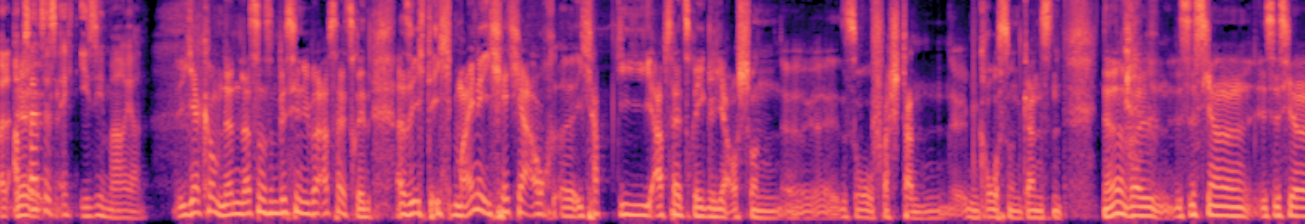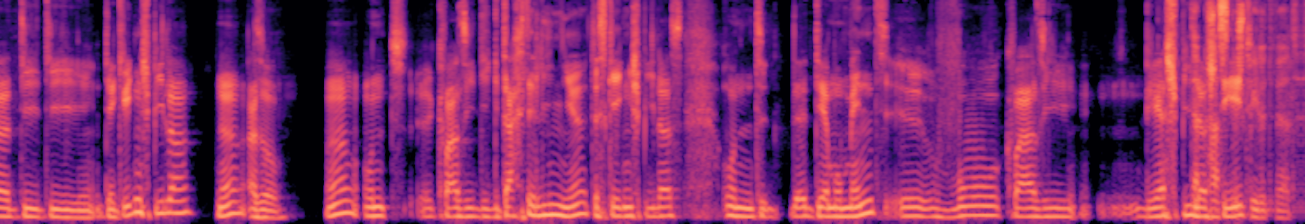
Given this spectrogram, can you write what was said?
Weil Abseits Ja. ist echt easy, Marian. ja, komm, dann lass uns ein bisschen über Abseits reden. Also ich, ich meine, ich hätte ja auch, äh, ich habe die Abseitsregel ja auch schon äh, so verstanden im Großen und Ganzen, ne, weil es ist ja, es ist ja die die der Gegenspieler, ne, also und äh, quasi die gedachte Linie des Gegenspielers und der Moment, äh, wo quasi der Der Spieler Pass steht, gespielt wird.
